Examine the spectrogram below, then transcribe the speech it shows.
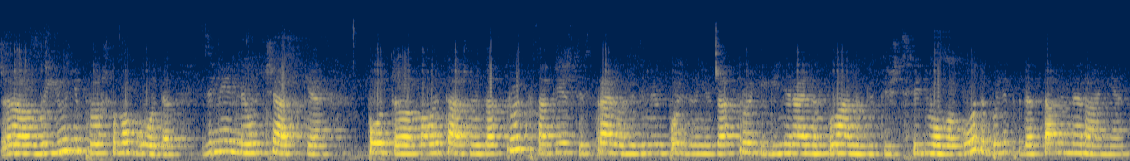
в июне прошлого года. Земельные участки под э, малоэтажную застройку в соответствии с правилами землепользования застройки генеральным планом 2007 года были предоставлены ранее.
